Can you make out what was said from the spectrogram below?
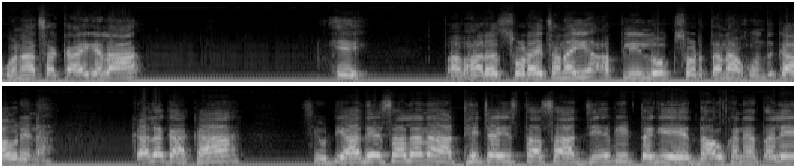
कोणाचा काय गेला? हे पा भारत सोडायचा नाही आपली लोक सोडताना हुंदका ना कळलं का का शेवटी आदेश आला ना अठ्ठेचाळीस तासात जे बी टगे हे दवाखान्यात आले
